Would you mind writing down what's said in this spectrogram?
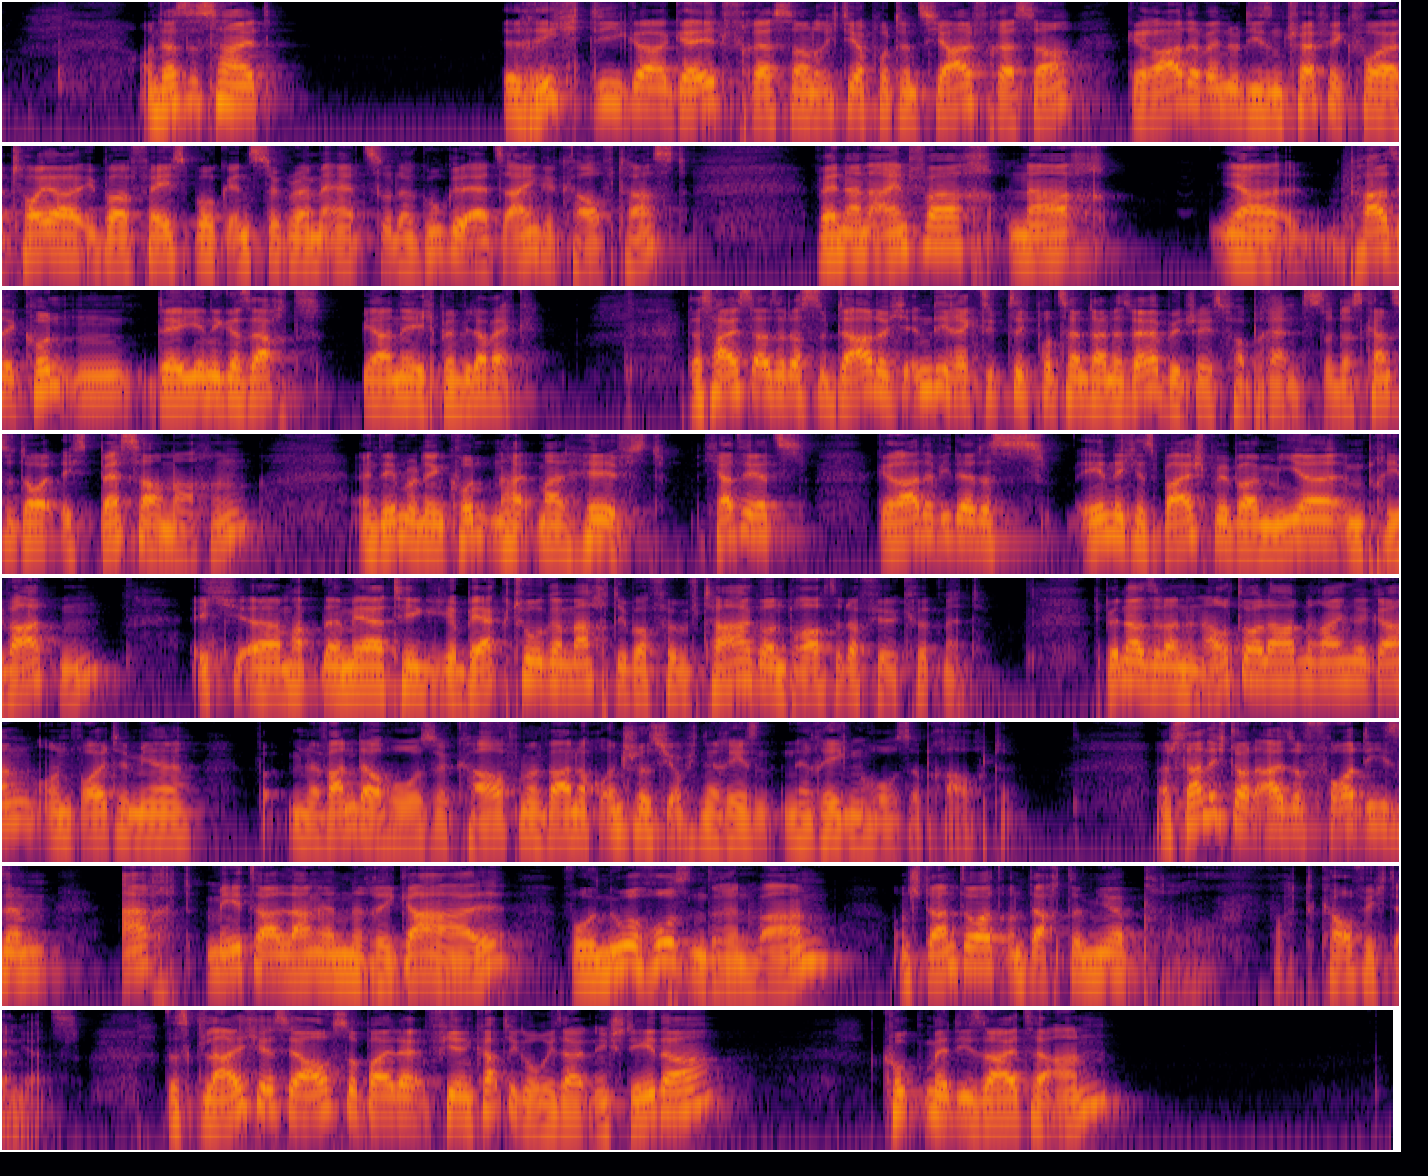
Und das ist halt richtiger Geldfresser und richtiger Potenzialfresser, gerade wenn du diesen Traffic vorher teuer über Facebook, Instagram Ads oder Google Ads eingekauft hast, wenn dann einfach nach ja, ein paar Sekunden derjenige sagt, ja, nee, ich bin wieder weg. Das heißt also, dass du dadurch indirekt 70% deines Werbebudgets verbrennst. Und das kannst du deutlich besser machen, indem du den Kunden halt mal hilfst. Ich hatte jetzt gerade wieder das ähnliches Beispiel bei mir im Privaten. Ich ähm, habe eine mehrtägige Bergtour gemacht über fünf Tage und brauchte dafür Equipment. Ich bin also dann in den Outdoor-Laden reingegangen und wollte mir eine Wanderhose kaufen und war noch unschlüssig, ob ich eine, Resen eine Regenhose brauchte. Dann stand ich dort also vor diesem acht Meter langen Regal, wo nur Hosen drin waren und stand dort und dachte mir, was kaufe ich denn jetzt? Das gleiche ist ja auch so bei der vielen Kategorieseiten. Ich stehe da, guck mir die Seite an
